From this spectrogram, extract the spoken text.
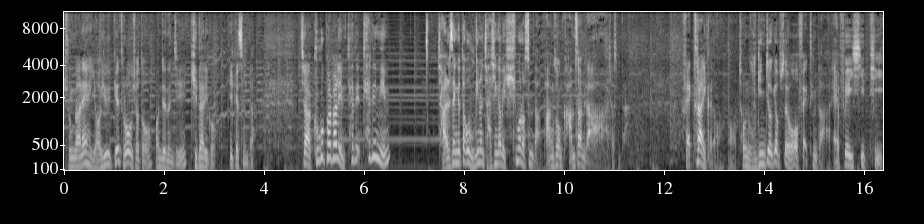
중간에 여유 있게 들어오셔도 언제든지 기다리고 있겠습니다. 자, 9988님, 테디, 테디님. 잘생겼다고 우기는 자신감에 힘을 얻습니다. 방송 감사합니다. 하셨습니다. 팩트라니까요. 어, 전 우긴 적이 없어요. 팩트입니다. F-A-C-T.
